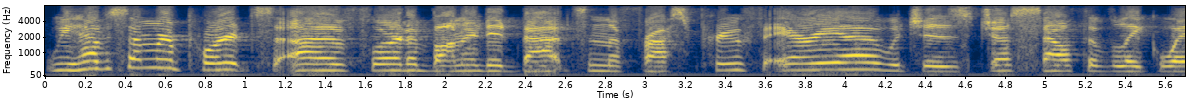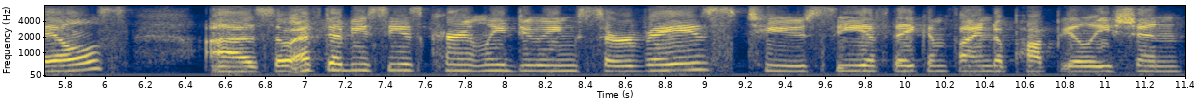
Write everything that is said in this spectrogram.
We have some reports of Florida bonneted bats in the Frostproof area, which is just south of Lake Wales. Uh, so FWC is currently doing surveys to see if they can find a population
